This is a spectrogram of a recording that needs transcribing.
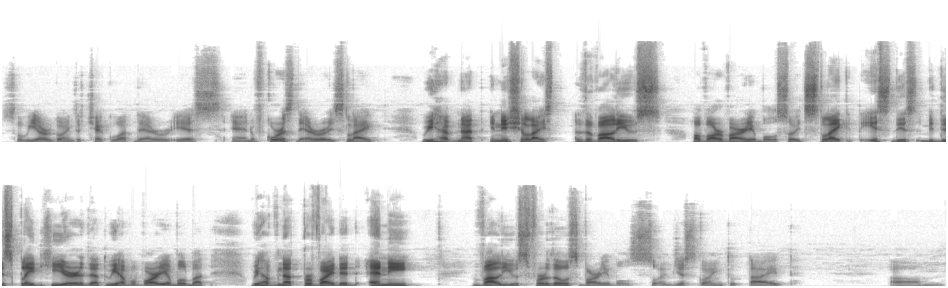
So we are going to check what the error is. And of course, the error is like we have not initialized the values of our variable. So it's like it is this displayed here that we have a variable, but we have not provided any values for those variables. So I'm just going to type um,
